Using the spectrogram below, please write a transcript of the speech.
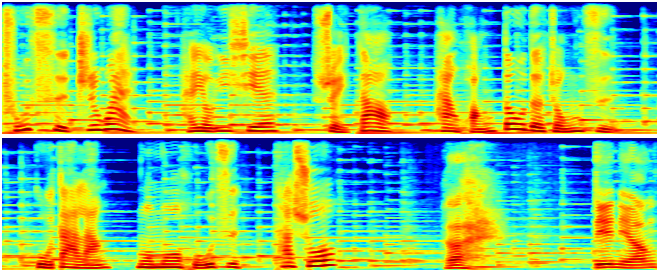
除此之外，还有一些水稻和黄豆的种子。顾大郎摸摸胡子，他说：“唉，爹娘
